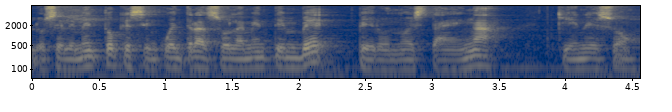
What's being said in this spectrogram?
los elementos que se encuentran solamente en B, pero no están en A. ¿Quiénes son?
